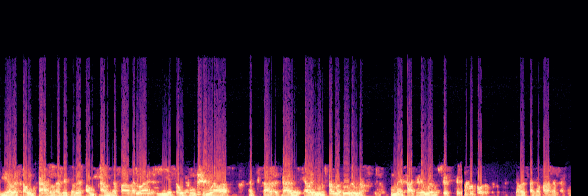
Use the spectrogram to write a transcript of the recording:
E ela está um bocado, a azeitona está um bocado gafada, não é? E então, como ela a que está a ficar, ela ainda não está madura, mas começa a querer amadurecer, porque ela está gafada, está com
